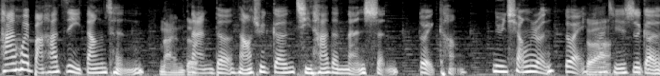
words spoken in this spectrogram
她会把她自己当成男的，男的，然后去跟其他的男神对抗，女强人。对，她、啊、其实是个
